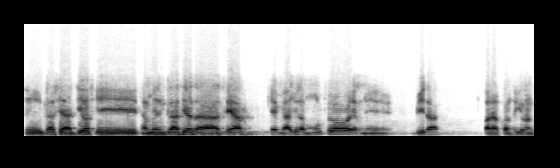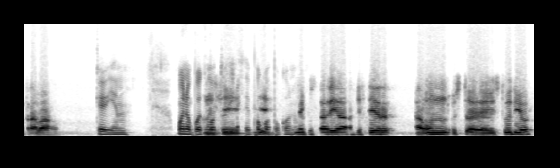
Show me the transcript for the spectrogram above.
Sí, gracias a Dios y también gracias a SEAR que me ayuda mucho en mi vida para conseguir un trabajo. Qué bien. Bueno, pues como tú Sí, dices, poco a poco, ¿no? Me gustaría asistir a un eh, estudio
